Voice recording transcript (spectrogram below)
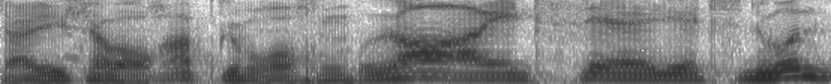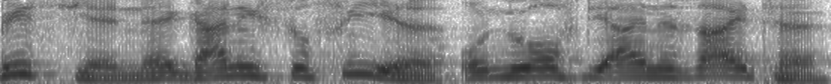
Ja, die ist aber auch abgebrochen. Ja, jetzt, äh, jetzt nur ein bisschen, ne? Gar nicht so viel. Und nur auf die eine Seite.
